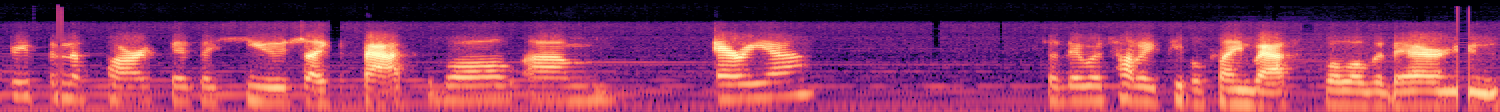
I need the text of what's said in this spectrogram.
streets in the park, there's a huge, like, basketball um, area. So there was probably people playing basketball over there and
